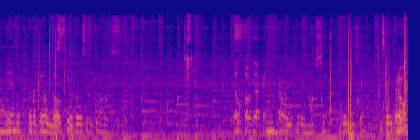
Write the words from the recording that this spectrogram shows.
Olha, vou botar aqui a luz. Toque. Vou botar vocês aqui na luz. É o toque da perna pra outra, velho. Nossa, que delícia. Espero que Pronto. não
